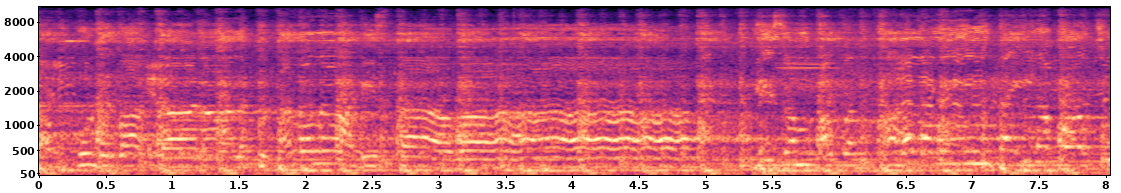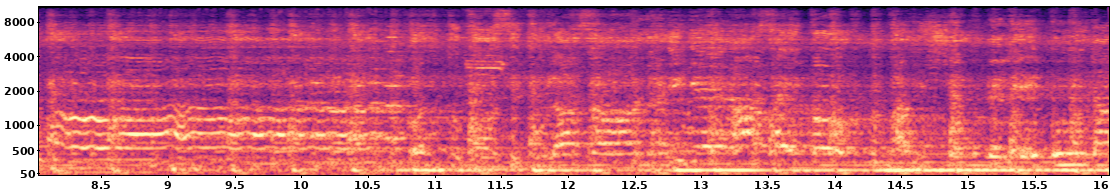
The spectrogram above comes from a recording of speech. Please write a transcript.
తప్పుడు వాగ్దానాలకు తలనాడిస్తావా? నిజం అబద్ధాలను ఇంతైన పోల్చుకోవా? గొంతు కోసి కులాసానడిగే ఆశతో భవిష్యత్తు లేకుండా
